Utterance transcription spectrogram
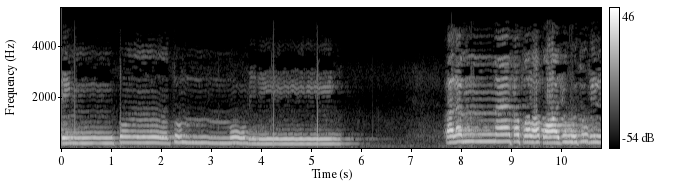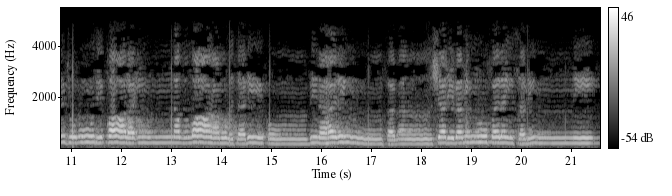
إن كنتم مؤمنين فلما فصل طاجوت بالجنود قال إن الله مبتليكم بنهر فمن شرب منه فليس مني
